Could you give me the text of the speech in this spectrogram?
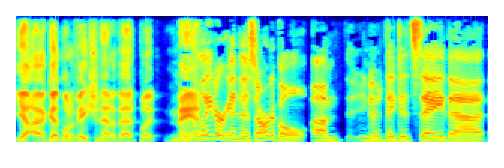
yeah, I got motivation out of that. But man, Later in this article, um, you know, they did say that,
